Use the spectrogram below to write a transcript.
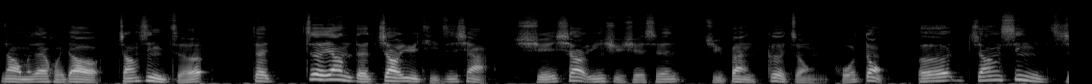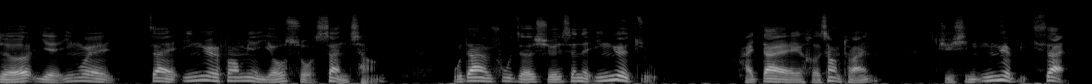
那我们再回到张信哲，在这样的教育体制下，学校允许学生举办各种活动，而张信哲也因为在音乐方面有所擅长，不但负责学生的音乐组，还带合唱团举行音乐比赛，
